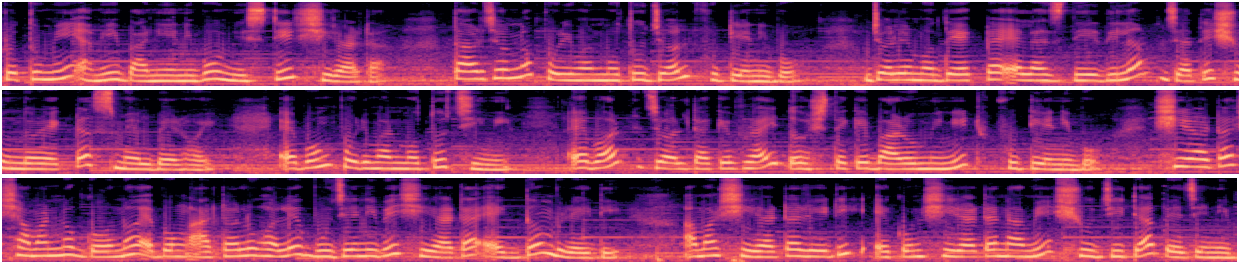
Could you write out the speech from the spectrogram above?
প্রথমেই আমি বানিয়ে নিব মিষ্টির শিরাটা। তার জন্য পরিমাণ মতো জল ফুটিয়ে নিব। জলের মধ্যে একটা এলাচ দিয়ে দিলাম যাতে সুন্দর একটা স্মেল বের হয় এবং পরিমাণ মতো চিনি। এবার জলটাকে প্রায় দশ থেকে বারো মিনিট ফুটিয়ে নিব। শিরাটা সামান্য ঘন এবং আটালু হলে বুঝে নিবে শিরাটা একদম রেডি আমার শিরাটা রেডি এখন শিরাটা নামিয়ে সুজিটা বেজে নিব।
